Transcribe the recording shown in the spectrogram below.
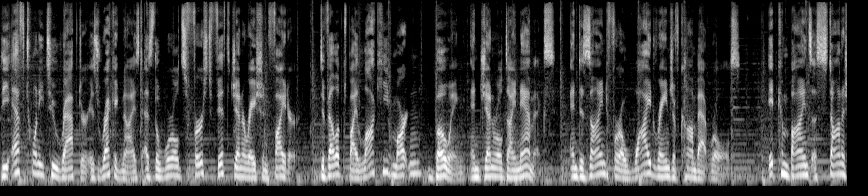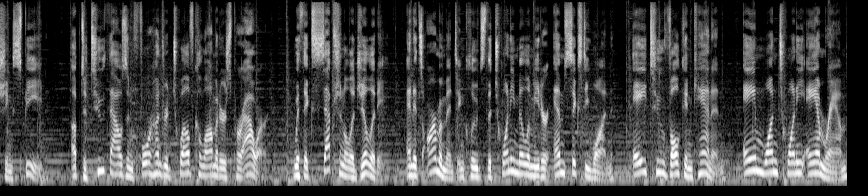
The F-22 Raptor is recognized as the world's first fifth-generation fighter, developed by Lockheed Martin, Boeing, and General Dynamics, and designed for a wide range of combat roles. It combines astonishing speed, up to 2,412 kilometers per hour, with exceptional agility, and its armament includes the 20mm M61 A2 Vulcan cannon AIM-120 AMRAAM,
